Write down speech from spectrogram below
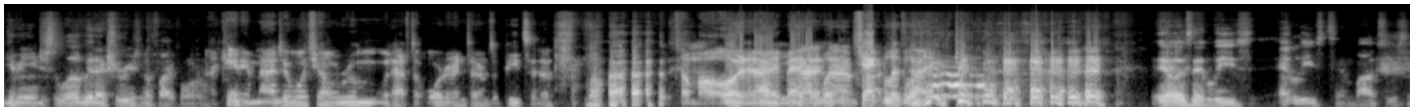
giving you just a little bit extra reason to fight for them. I can't imagine what y'all room would have to order in terms of pizza. To them. Talking about order, I imagine what the check looked like. it was at least at least ten boxes.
